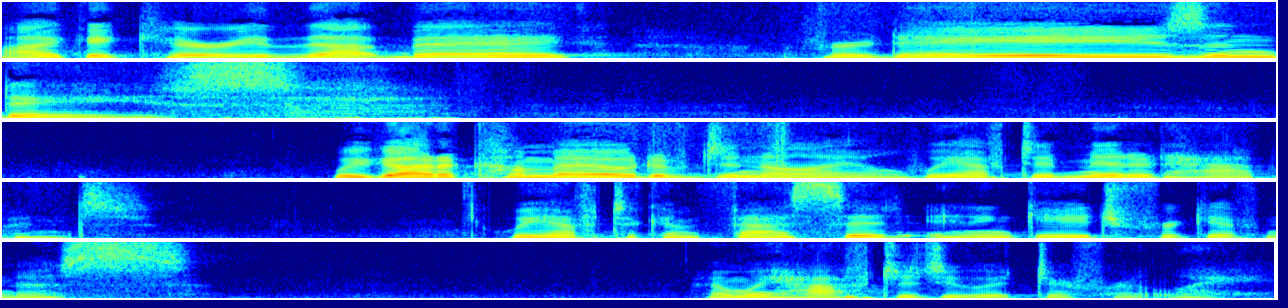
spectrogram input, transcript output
I could carry that bag for days and days. We got to come out of denial. We have to admit it happened. We have to confess it and engage forgiveness. And we have to do it differently.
